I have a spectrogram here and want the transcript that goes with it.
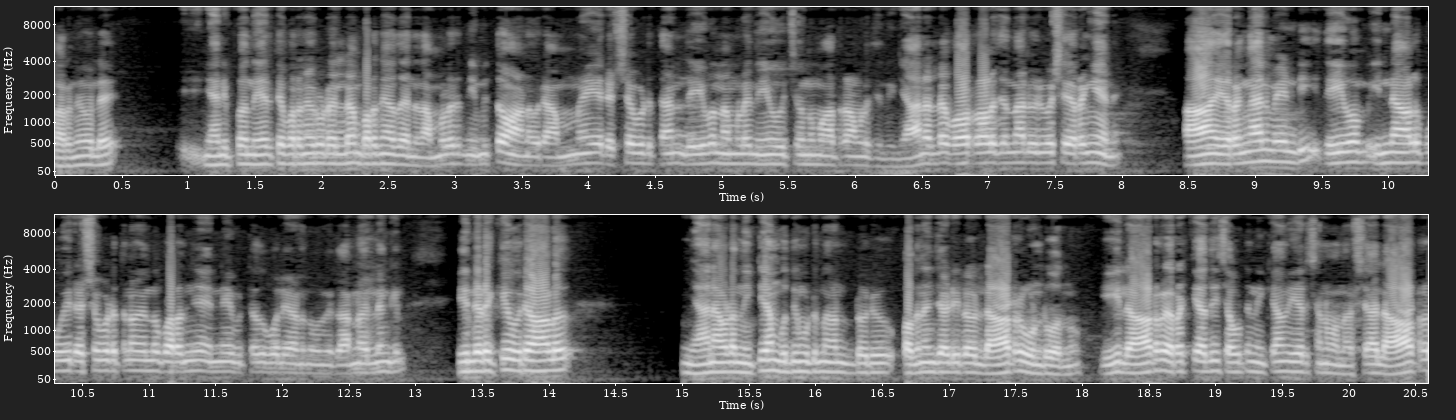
പറഞ്ഞ പോലെ ഞാനിപ്പോൾ നേരത്തെ പറഞ്ഞവരോടെല്ലാം പറഞ്ഞത് തന്നെ. നമ്മളൊരു നിമിത്തമാണ് ഒരു അമ്മയെ രക്ഷപ്പെടുത്താൻ ദൈവം നമ്മളെ നിയോഗിച്ചെന്ന് മാത്രം നമ്മൾ ചിന്തിക്കും. ഞാനല്ല വേറൊരാൾ ചെന്നാൽ ഒരുപക്ഷെ ഇറങ്ങിയാൽ ആ ഇറങ്ങാൻ വേണ്ടി ദൈവം ഇന്ന ആൾ പോയി രക്ഷപ്പെടുത്തണം എന്ന് പറഞ്ഞ് എന്നെ വിട്ടതുപോലെയാണ് തോന്നിയത്. കാരണം അല്ലെങ്കിൽ ഇതിന്റെ ഇടയ്ക്ക് ഒരാൾ ഞാൻ അവിടെ നിൽക്കാൻ ബുദ്ധിമുട്ടെന്ന് കണ്ടിട്ട് ഒരു ലാഡർ കൊണ്ടുവന്നു. ഈ ലാഡർ ഇറക്കി അത് ചവിട്ടി നിൽക്കാൻ വിചാരിച്ചാണ് വന്നത്. പക്ഷേ ആ ലാഡർ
